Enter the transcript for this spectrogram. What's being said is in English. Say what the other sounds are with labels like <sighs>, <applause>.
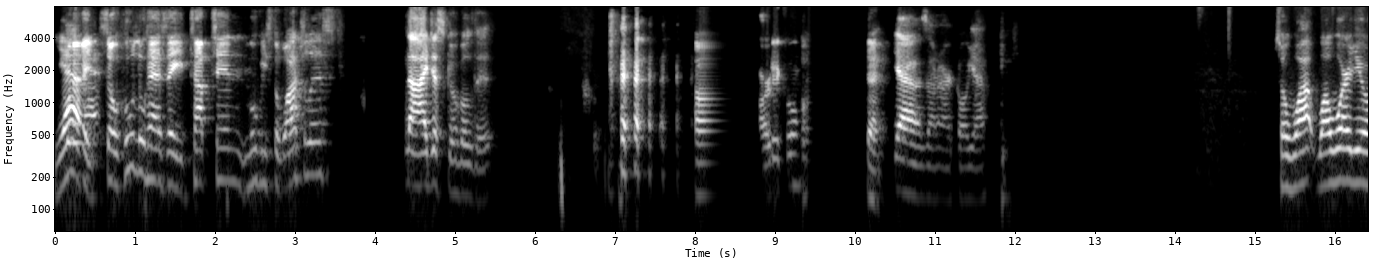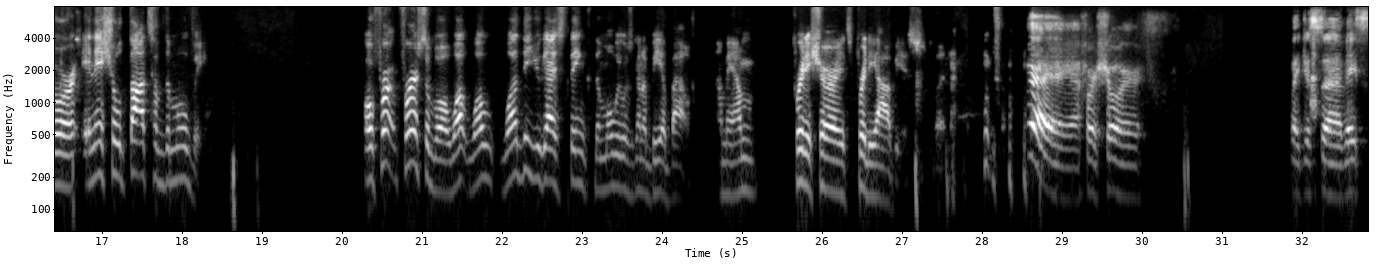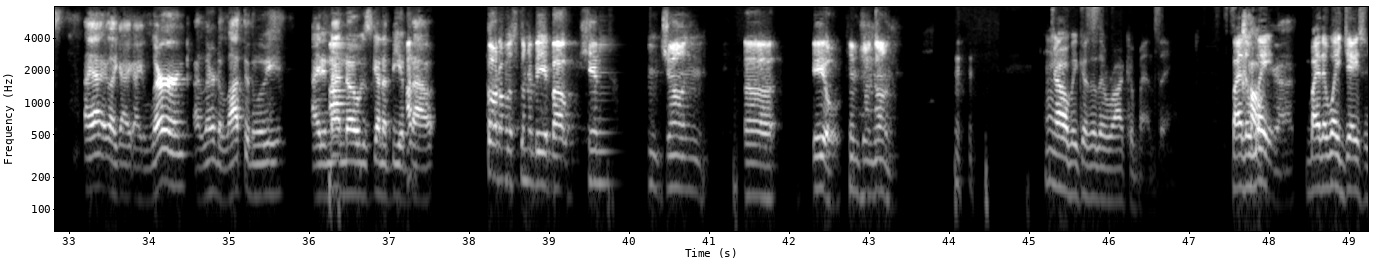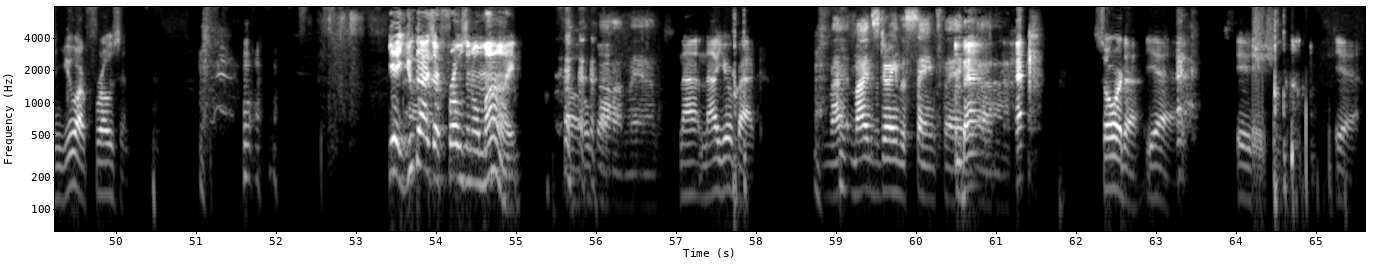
Yeah. Wait, so Hulu has a top 10 movies to watch list? No, I just googled it. Oh, <laughs> Article. Okay. yeah, it was on article. Yeah. So what what were your initial thoughts of the movie? Well, fir- first of all, what what what did you guys think the movie was gonna be about? I mean, I'm pretty sure it's pretty obvious, but <laughs> Yeah, yeah, yeah, for sure. Like just uh, base. I like I, I learned I learned a lot through the movie. I did not Uh, know it was gonna be about. thought it was going to be about Kim Jong uh, Il, Kim Jong Un. no, <laughs> because of the Rocket Man thing. By the Oh, way, God. by the way, Jason, you are frozen. <laughs> Yeah, you guys are frozen on mine. Oh, okay. <laughs> Oh man, now now you're back. Mi- mine's doing the same thing. I'm Uh, back. Sorta, yeah, ish, yeah.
